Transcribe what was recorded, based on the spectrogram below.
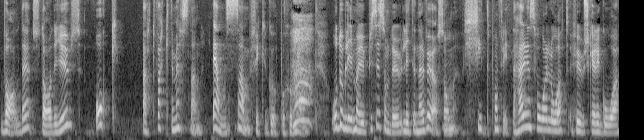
valde Stad i ljus och att vaktmästaren ensam fick gå upp och sjunga. Och då blir man ju, precis som du, lite nervös om shit pommes frites, det här är en svår låt, hur ska det gå?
